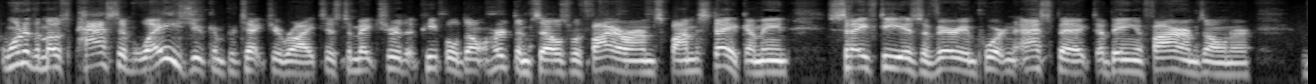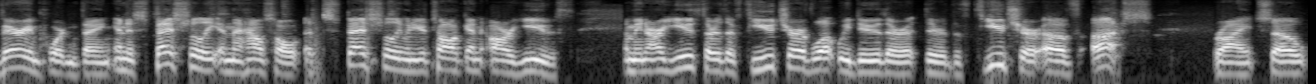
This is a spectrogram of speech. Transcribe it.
one of the most passive ways you can protect your rights is to make sure that people don't hurt themselves with firearms by mistake. I mean, safety is a very important aspect of being a firearms owner, very important thing, and especially in the household, especially when you're talking our youth. I mean, our youth are the future of what we do. They're they're the future of us, right? So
